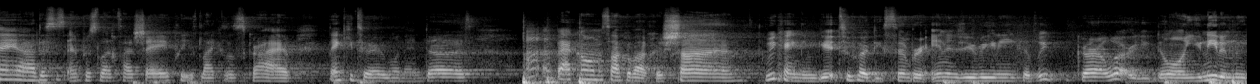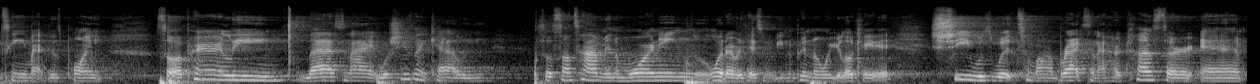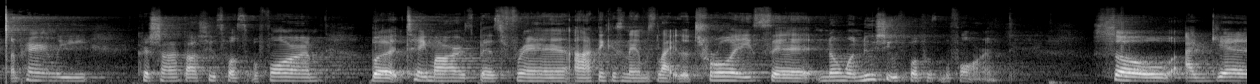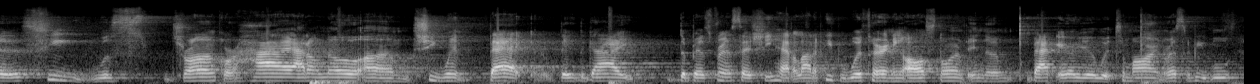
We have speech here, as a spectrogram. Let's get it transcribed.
Hey y'all, this is Empress Lux Shay. Please like and subscribe. Thank you to everyone that does. I'm back on to talk about Chrisean. We can't even get to her December energy reading because we, girl, what are you doing? You need a new team at this point. So apparently, last night, well, she's in Cali. So sometime in the morning, whatever the case may be, depending on where you're located, she was with Tamar Braxton at her concert, and apparently, Chrisean thought she was supposed to perform. But Tamar's best friend, I think his name was like LaTroy, said no one knew she was supposed to perform. So I guess she was drunk or high. I don't know. Um, she went back. The, the guy, the best friend, said she had a lot of people with her, and they all stormed in the back area with Tamar and the rest of the people,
